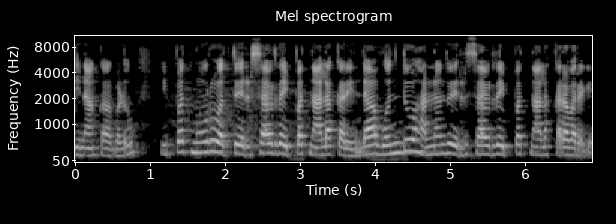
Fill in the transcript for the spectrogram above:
ದಿನಾಂಕಗಳು ಇಪ್ಪತ್ತ್ಮೂರು ಹತ್ತು ಎರಡು ಸಾವಿರದ ಇಪ್ಪತ್ತ್ನಾಲ್ಕರಿಂದ ಒಂದು ಹನ್ನೊಂದು ಎರಡು ಸಾವಿರದ ಇಪ್ಪತ್ತ್ನಾಲ್ಕರವರೆಗೆ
